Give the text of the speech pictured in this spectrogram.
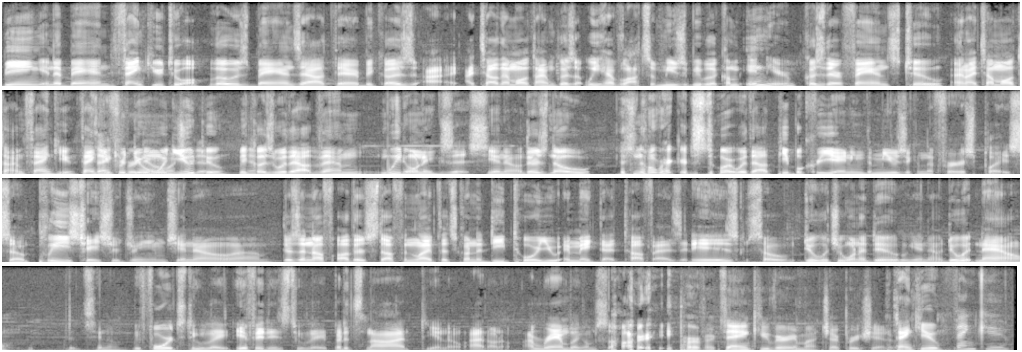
being in a band, thank you to all those bands out there because I, I tell them all the time because we have lots of music people that come in here because they're fans too, and I tell them all the time, thank you, thank, you for, doing, what you do, Yeah. because without them, we don't exist. You know, there's no there's no record store without people creating the music in the first place. So please chase your dreams. You know, um, there's enough other stuff in life that's going to detour you and make that tough as it is. So do what you want to do. You know, do it now. It's you know before it's too late, if it is too late, but it's not. You know, I don't know. I'm rambling. I'm sorry. Perfect. Thank you very much. I appreciate it. Thank you. Thank you.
